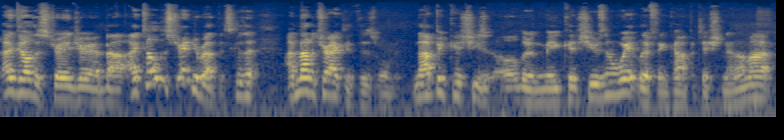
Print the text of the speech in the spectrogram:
I told the stranger about I told the stranger about this because I'm not attracted to this woman. Not because she's older than me, because she was in a weightlifting competition, and I'm not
